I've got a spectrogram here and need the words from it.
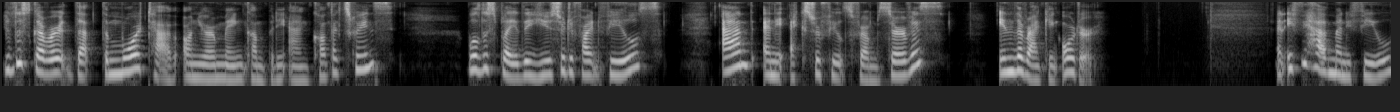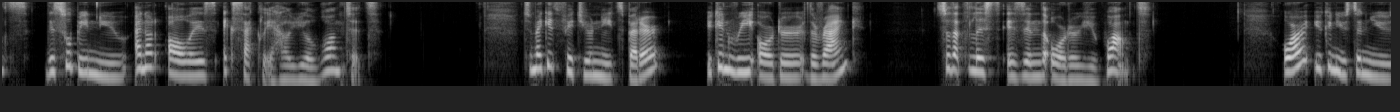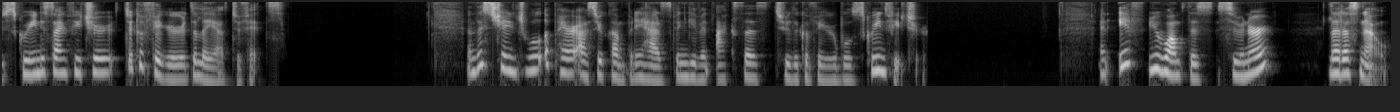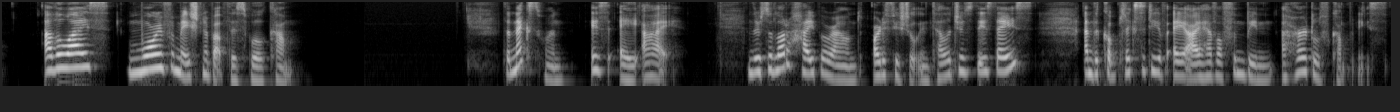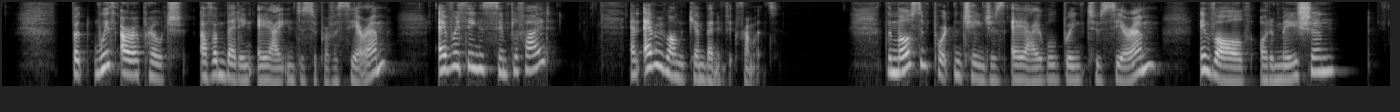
you'll discover that the More tab on your main company and contact screens will display the user-defined fields and any extra fields from service in the ranking order. And if you have many fields, this will be new and not always exactly how you'll want it. To make it fit your needs better, you can reorder the rank so that the list is in the order you want. Or you can use the new screen design feature to configure the layout to fit. And this change will appear as your company has been given access to the configurable screen feature. And if you want this sooner, let us know. Otherwise, more information about this will come. The next one is AI. There's a lot of hype around artificial intelligence these days, and the complexity of AI have often been a hurdle for companies. But with our approach of embedding AI into SuperOffice CRM, everything is simplified and everyone can benefit from it. The most important changes AI will bring to CRM involve automation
